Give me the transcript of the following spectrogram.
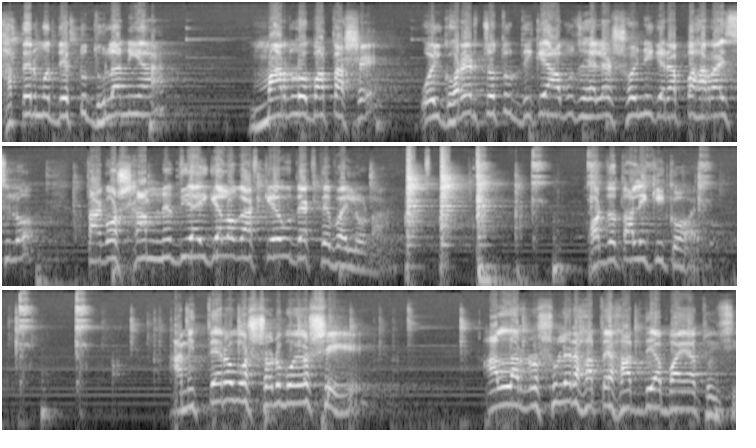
হাতের মধ্যে একটু ধুলা নিয়া মারলো বাতাসে। ওই ঘরের চতুর্দিকে আবু জাহেলের সৈনিকেরা পাহারায় ছিল সামনে দিয়াই গেল গা, কেউ দেখতে পাইল না। হরদত আলী কি কয়? আমি তেরো বছর বয়সে আল্লাহর রসুলের হাতে হাত দিয়া বায়াত হইছি।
